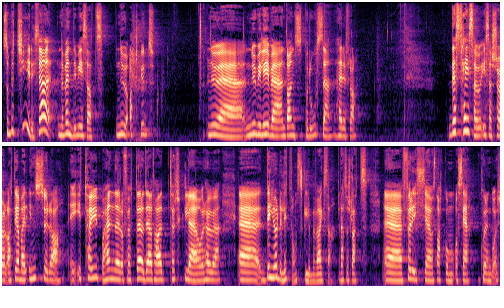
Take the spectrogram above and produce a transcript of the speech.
så betyr det ikke nødvendigvis at nå er alt good. Nå blir livet en dans på roser herifra. Det sier seg jo i seg sjøl at det å være innsurra i tøy på hender og føtter og det å ha et tørkle over hodet, eh, det gjør det litt vanskelig å bevege seg, rett og slett. Eh, for ikke å snakke om å se hvor en går.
